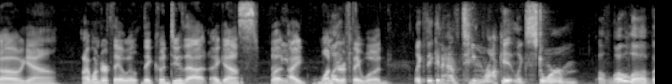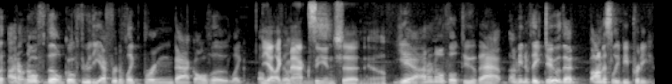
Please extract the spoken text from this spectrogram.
Oh yeah, I wonder if they will. They could do that, I guess, but I, mean, wonder like- if they would. Like they can have Team Rocket like storm Alola, but I don't know if they'll go through the effort of like bringing back all the like Yeah, like villains. Maxie and shit. Yeah. yeah, I don't know if they'll do that. I mean, if they do, that'd honestly be pretty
